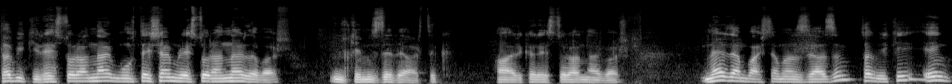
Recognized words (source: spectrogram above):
Tabii ki restoranlar muhteşem restoranlar da var. Ülkemizde de artık harika restoranlar var. Nereden başlamanız lazım? Tabii ki en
